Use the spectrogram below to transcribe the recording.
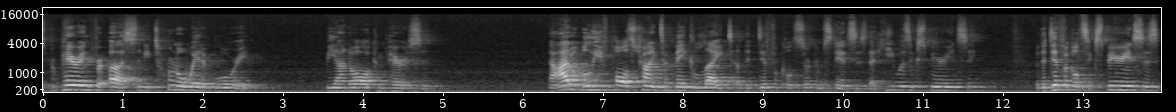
is preparing for us an eternal weight of glory beyond all comparison. Now, I don't believe Paul's trying to make light of the difficult circumstances that he was experiencing, or the difficult experiences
